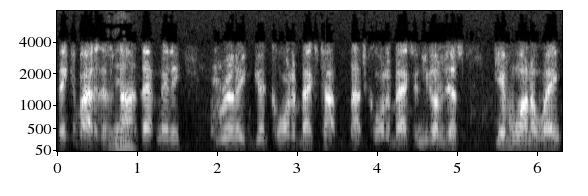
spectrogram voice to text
Think about it. There's yeah. not that many really good quarterbacks, top notch quarterbacks, and you're going to just give one away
